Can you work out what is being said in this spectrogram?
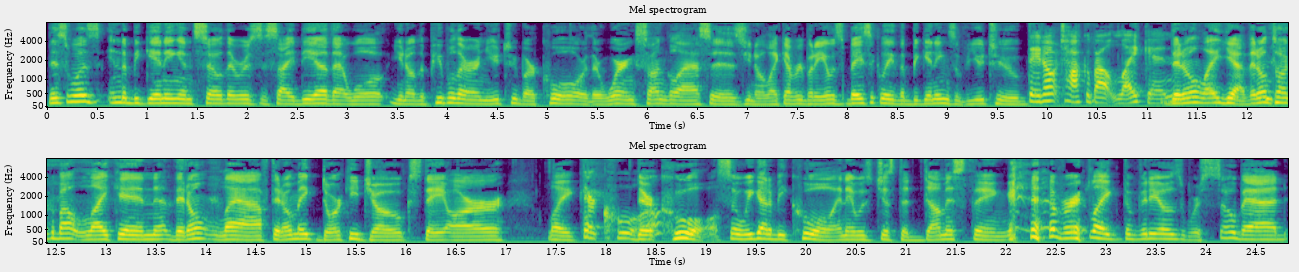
this was in the beginning and so there was this idea that well you know the people that are on youtube are cool or they're wearing sunglasses you know like everybody it was basically the beginnings of youtube They don't talk about lichen. they don't like yeah they don't talk about lichen they don't laugh they don't make dorky jokes they are like They're cool. they're cool so we got to be cool and it was just the dumbest thing ever like the videos were so bad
